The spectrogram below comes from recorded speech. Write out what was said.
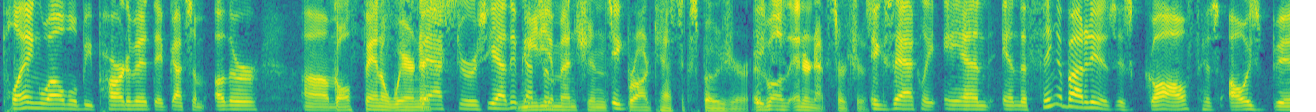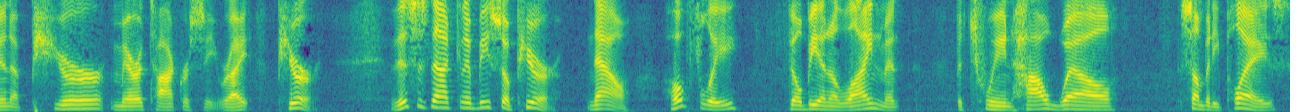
playing well will be part of it they've got some other um, Golf fan awareness, factors yeah they've got media some, mentions, Ex- broadcast exposure, as well as internet searches. Exactly. And and the thing about it is is golf has always been a pure meritocracy, right? Pure. This is not going to be so pure. Now, hopefully there'll be an alignment between how well somebody plays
